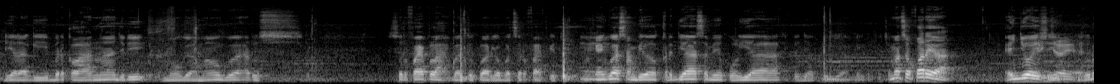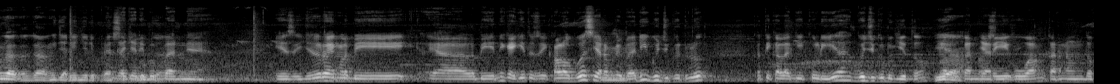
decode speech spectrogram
dia lagi berkelana, jadi mau gak mau gue harus survive lah, bantu keluarga buat survive gitu. Iya. Makanya gue sambil kerja, sambil kuliah, kerja kuliah gitu. Cuman so far ya enjoy, sih. Enjoy ya. Gue gak, gak jadi Gak jadi juga. bebannya. Iya sih, justru yang lebih ya lebih ini kayak gitu sih. Kalau gue Hmm. secara pribadi gue juga dulu ketika lagi kuliah gue juga begitu, Iya, bukan nyari uang karena untuk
